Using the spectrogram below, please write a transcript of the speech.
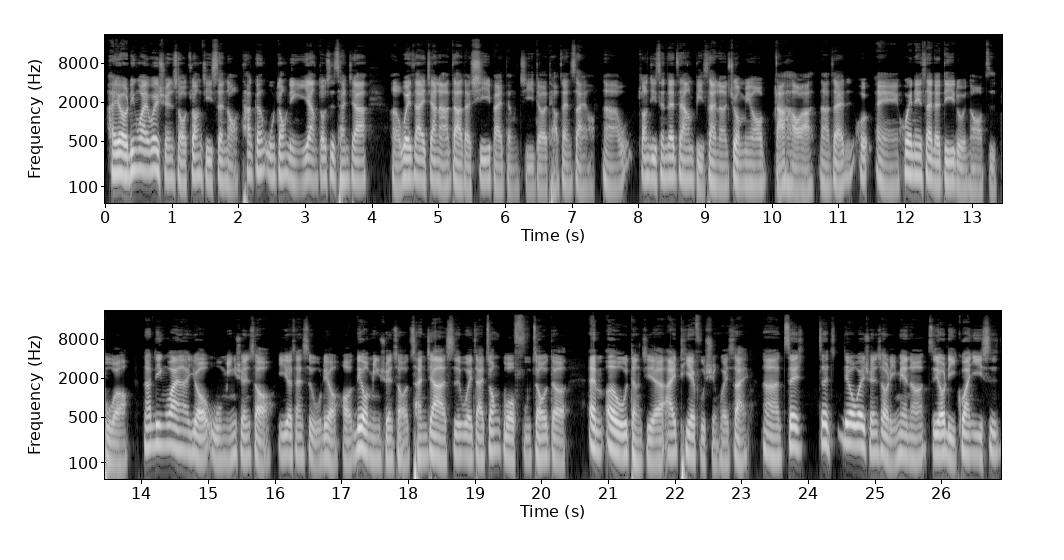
还有另外一位选手庄吉生哦，他跟吴东林一样，都是参加呃位在加拿大的 C 一百等级的挑战赛哦。那庄吉生在这场比赛呢就没有打好啊，那在会诶会内赛的第一轮哦止步哦。那另外呢有五名选手，一二三四五六哦，六名选手参加的是位在中国福州的 M 二五等级的 ITF 巡回赛。那这这六位选手里面呢，只有李冠毅是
